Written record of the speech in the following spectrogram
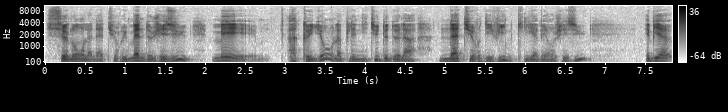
selon la nature humaine de Jésus, mais accueillons la plénitude de la nature divine qu'il y avait en Jésus, eh bien,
